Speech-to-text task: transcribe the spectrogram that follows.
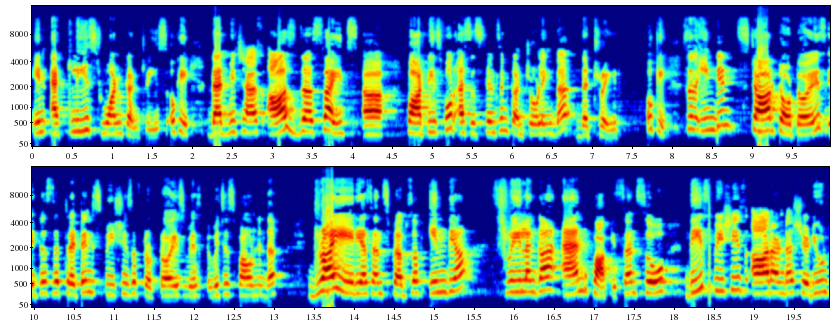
in at least one countries. Okay that which has asked the CITES uh, parties for assistance in controlling the the trade. Okay so the indian star tortoise it is the threatened species of tortoise which, which is found in the dry areas and scrubs of india Sri Lanka and Pakistan. So, these species are under Schedule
